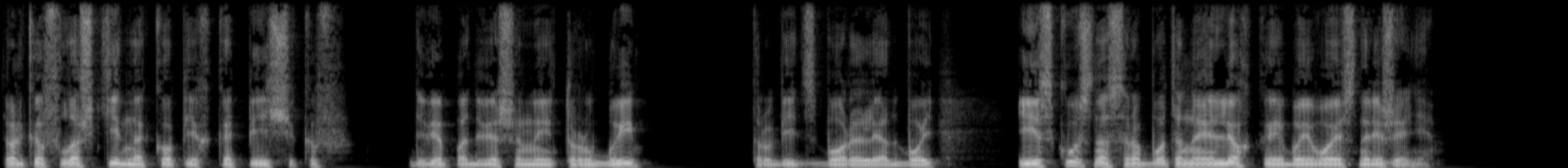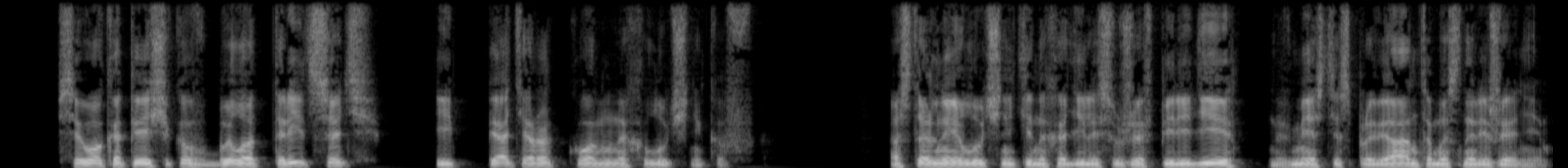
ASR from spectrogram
только флажки на копьях копейщиков, две подвешенные трубы, трубить сбор или отбой, и искусно сработанное легкое боевое снаряжение. Всего копейщиков было тридцать и пятеро конных лучников. Остальные лучники находились уже впереди, вместе с провиантом и снаряжением.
